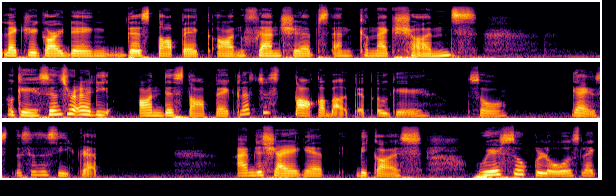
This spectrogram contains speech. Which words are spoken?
like regarding this topic on friendships and connections. Okay, since we're already on this topic, let's just talk about it, okay? So, guys, this is a secret. I'm just sharing it because we're so close, like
